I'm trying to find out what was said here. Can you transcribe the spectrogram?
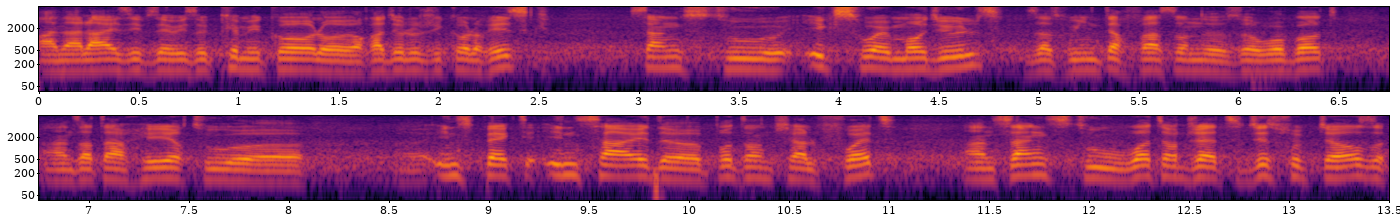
analyze if there is a chemical or radiological risk, thanks to X-ray modules that we interface on the, the robot and that are here to uh, uh, inspect inside the potential threat, and thanks to water jet disruptors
